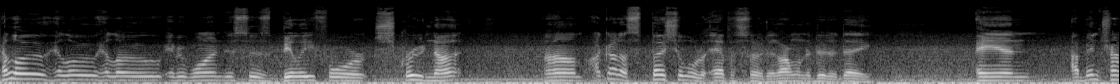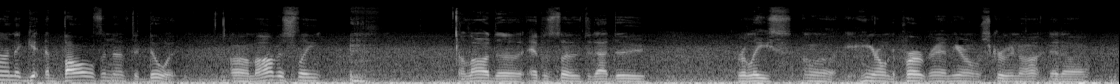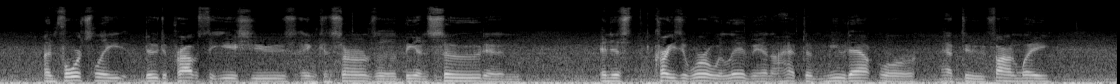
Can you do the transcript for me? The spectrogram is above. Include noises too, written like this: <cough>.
Hello, hello, hello, everyone. This is Billy for Screwed Knot. Um, I got a special little episode that I want to do today, and I've been trying to get the balls enough to do it. Um, obviously, <clears throat> a lot of the episodes that I do release uh, here on the program, here on Screw Knot, that uh, unfortunately, due to privacy issues and concerns of being sued and in this crazy world we live in, I have to mute out or have to find a way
